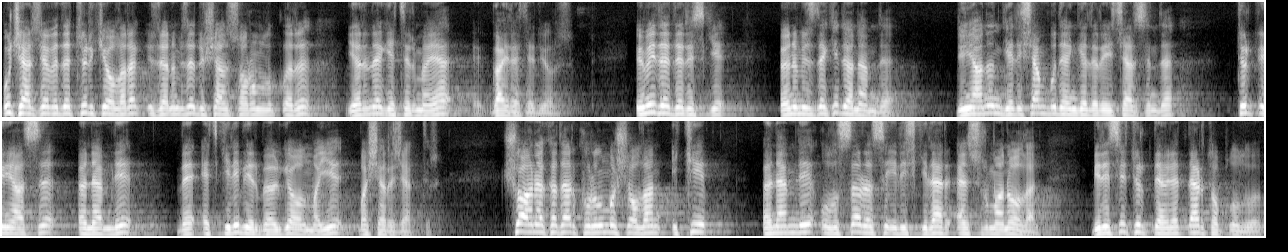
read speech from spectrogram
Bu çerçevede Türkiye olarak üzerimize düşen sorumlulukları yerine getirmeye gayret ediyoruz. Ümit ederiz ki önümüzdeki dönemde dünyanın gelişen bu dengeleri içerisinde Türk dünyası önemli ve etkili bir bölge olmayı başaracaktır. Şu ana kadar kurulmuş olan iki önemli uluslararası ilişkiler enstrümanı olan birisi Türk Devletler Topluluğu,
